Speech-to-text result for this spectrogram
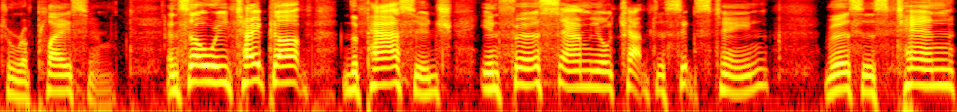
to replace him. And so we take up the passage in 1 Samuel chapter 16, verses 10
